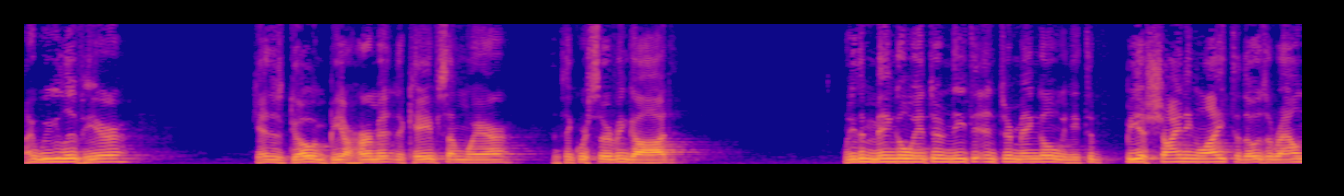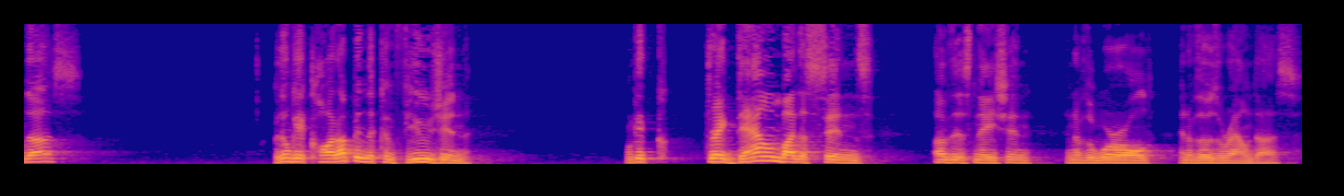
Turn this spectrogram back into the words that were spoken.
Right? We live here. You can't just go and be a hermit in a cave somewhere and think we're serving God. We need to mingle, we need to intermingle, we need to be a shining light to those around us. But don't get caught up in the confusion don't get dragged down by the sins of this nation and of the world and of those around us.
